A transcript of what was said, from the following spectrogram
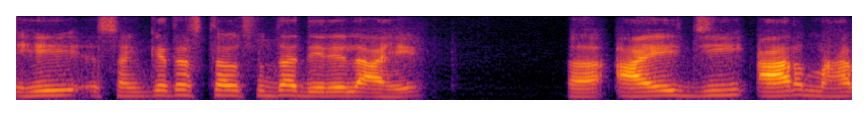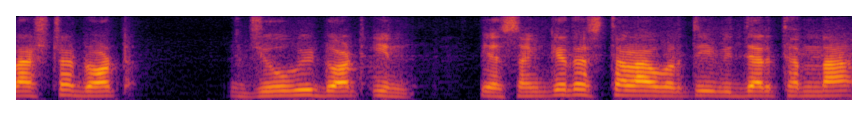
ही संकेतस्थळ सुद्धा दिलेलं आहे. I G R Maharashtra dot G O V dot in या संकेतस्थळावरती विद्यार्थ्यांना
